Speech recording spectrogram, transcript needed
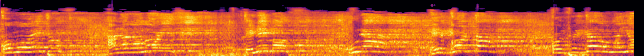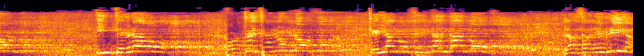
Como hechos halagadores tenemos una escolta con su estado mayor integrado por 13 alumnos que ya nos están dando las alegrías.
